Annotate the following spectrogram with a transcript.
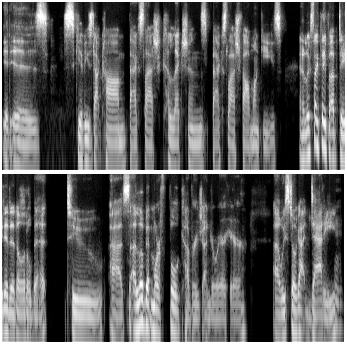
It is skivvies.com backslash collections backslash foul monkeys. And it looks like they've updated it a little bit to uh, a little bit more full coverage underwear here. Uh, we still got daddy, Mhm.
